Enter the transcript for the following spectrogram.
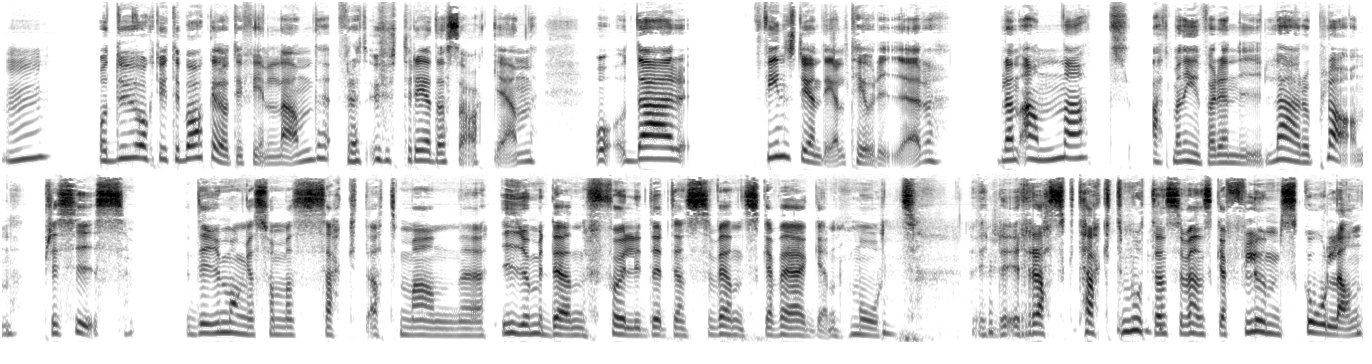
Mm. Och du åkte ju tillbaka då till Finland för att utreda saken. Och där finns det ju en del teorier. Bland annat att man införde en ny läroplan. Precis. Det är ju många som har sagt att man eh, i och med den följde den svenska vägen mot mm. rask takt mot den svenska flumskolan.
